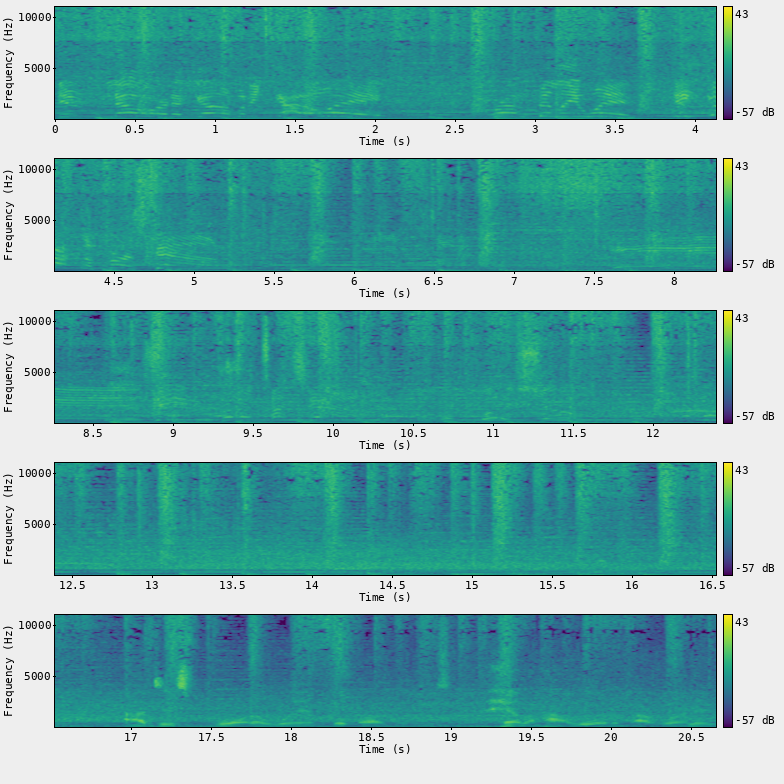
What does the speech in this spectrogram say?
Newton nowhere to go, but he got away from Billy Winn. He got the first down. He is in for the touchdown. What a show. I just want to win football games. Hell of high water by running,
